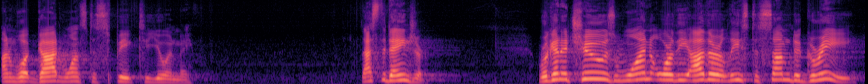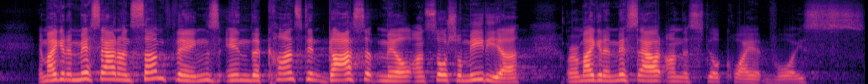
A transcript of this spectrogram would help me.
on what God wants to speak to you and me. That's the danger. We're going to choose one or the other, at least to some degree. Am I going to miss out on some things in the constant gossip mill on social media, or am I going to miss out on the still quiet voice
